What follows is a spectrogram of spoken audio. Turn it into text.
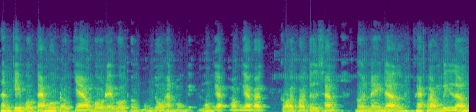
Thanh ký Bồ Tát muốn đầu trao, Bồ đề Bộ thượng muốn tu hành, muốn muốn gặp mong ra ba cõi khỏi tử sanh. Người này đã phát lòng bi lớn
